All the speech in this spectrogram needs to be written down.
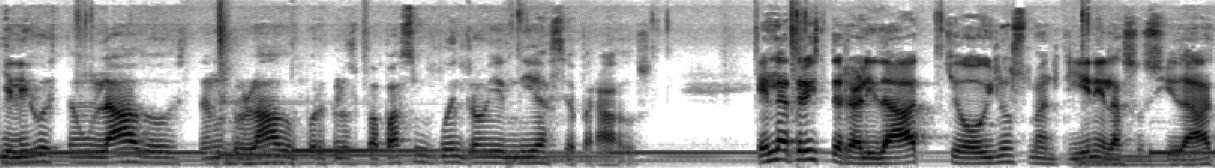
y el hijo está a un lado, está en otro lado, porque los papás se encuentran hoy en día separados. Es la triste realidad que hoy nos mantiene la sociedad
